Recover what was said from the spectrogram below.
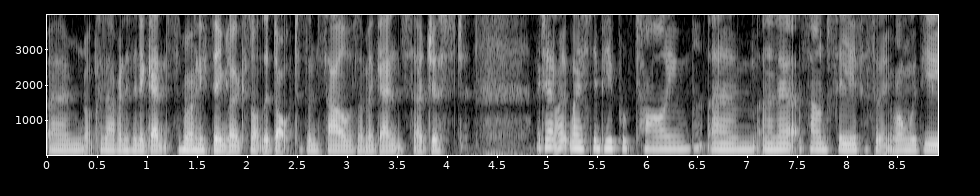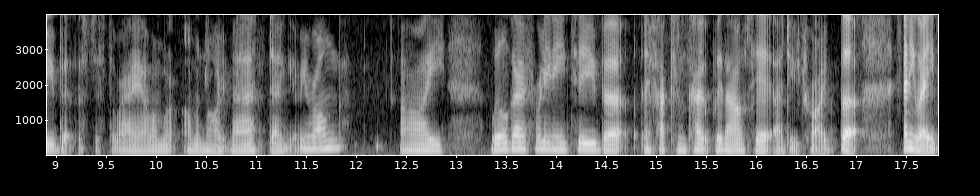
um, not because I have anything against them or anything. Like it's not the doctors themselves I'm against. I just I don't like wasting people's time. Um, and I know that sounds silly if there's something wrong with you, but that's just the way I am. I'm a, I'm a nightmare. Don't get me wrong. I will go if I really need to, but if I can cope without it, I do try. But anyway,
